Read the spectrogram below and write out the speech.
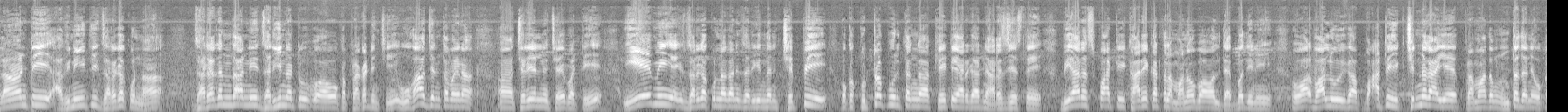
ఎలాంటి అవినీతి జరగకున్నా జరగని దాన్ని జరిగినట్టు ఒక ప్రకటించి ఊహాజనితమైన చర్యలను చేపట్టి ఏమీ జరగకుండా కానీ జరిగిందని చెప్పి ఒక కుట్రపూరితంగా కేటీఆర్ గారిని అరెస్ట్ చేస్తే బీఆర్ఎస్ పార్టీ కార్యకర్తల మనోభావాలు దెబ్బతిని వా- వాళ్ళు ఇక పార్టీ చిన్నగా అయ్యే ప్రమాదం ఉంటుందని ఒక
